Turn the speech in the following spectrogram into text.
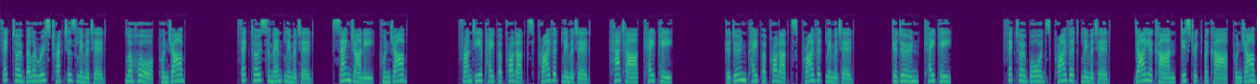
Fecto Belarus Tractors Limited. Lahore, Punjab Fecto Cement Limited. Sangjani, Punjab Frontier Paper Products Private Limited. Hattar, KP Gadoon Paper Products Private Limited. Gadoon, KP Fecto Boards Private Limited. Darya Khan, District Bhakkar, Punjab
